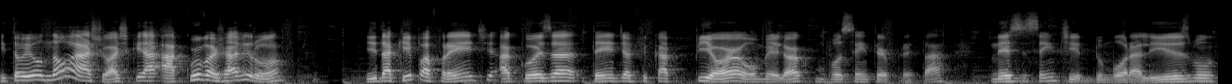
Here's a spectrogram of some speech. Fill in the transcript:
Então eu não acho, eu acho que a, a curva já virou. E daqui para frente a coisa tende a ficar pior ou melhor, como você interpretar, nesse sentido, do moralismo,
